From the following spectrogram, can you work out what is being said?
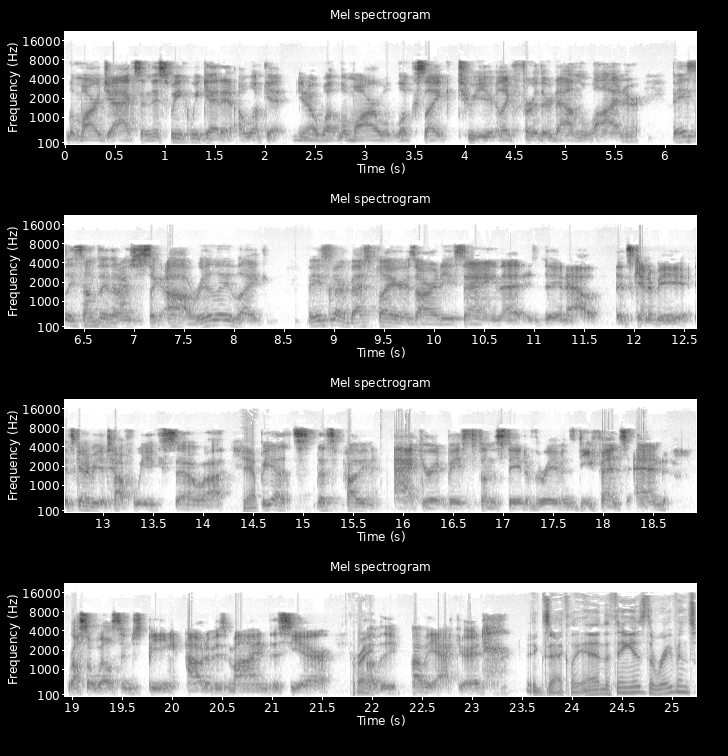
Lamar Jackson. This week we get it a look at you know what Lamar looks like two years like further down the line, or basically something that I was just like, ah, oh, really? Like basically our best player is already saying that you know it's gonna be it's gonna be a tough week. So uh, yeah, but yeah, that's that's probably an accurate based on the state of the Ravens defense and Russell Wilson just being out of his mind this year. Right, probably probably accurate. Exactly, and the thing is, the Ravens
